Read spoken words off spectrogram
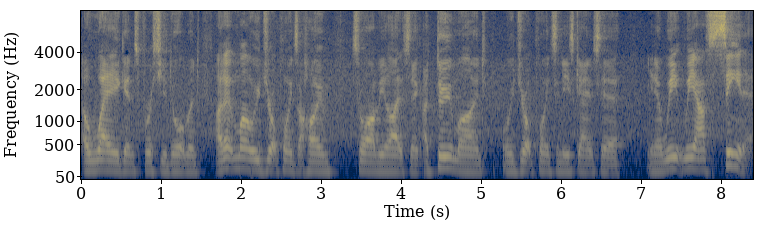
away against Borussia Dortmund. I don't mind when we drop points at home to RB Leipzig. I do mind when we drop points in these games here. You know, we, we have seen it.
